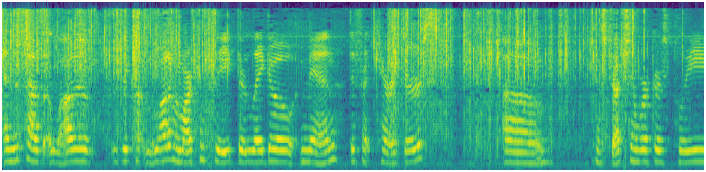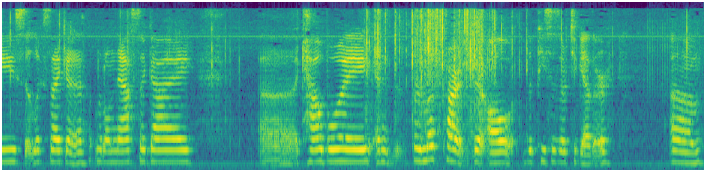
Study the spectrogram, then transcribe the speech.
and this has a lot of a lot of them are complete. They're Lego men, different characters, um, construction workers, police. It looks like a little NASA guy, uh, a cowboy, and for the most part, they're all the pieces are together. Um,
